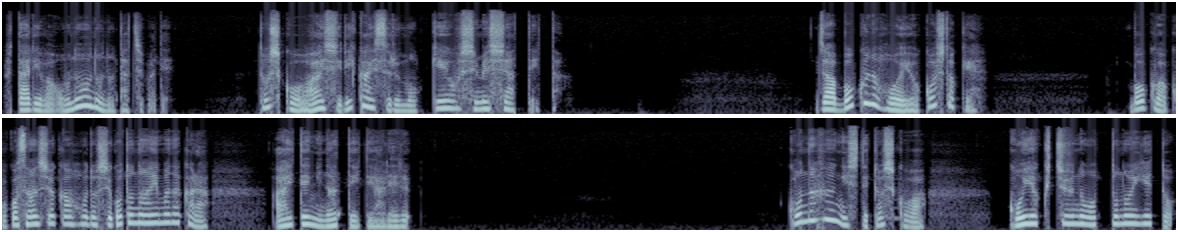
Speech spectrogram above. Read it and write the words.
二人はおのおのの立場で、とし子を愛し理解する模型を示し合っていた。じゃあ僕の方へよこしとけ。僕はここ三週間ほど仕事の合間だから相手になっていてやれる。こんな風にしてとし子は婚約中の夫の家と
